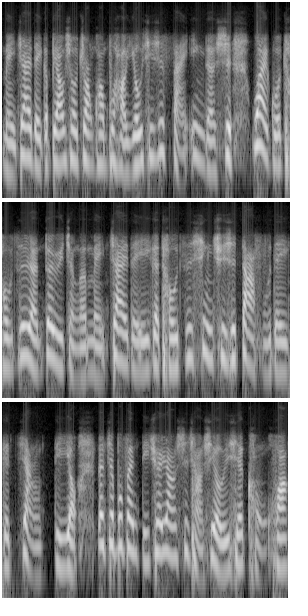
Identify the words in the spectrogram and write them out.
美债的一个标售状况不好，尤其是反映的是外国投资人对于整个美债的一个投资兴趣是大幅的一个降低哦。那这部分的确让市场是有一些恐慌。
